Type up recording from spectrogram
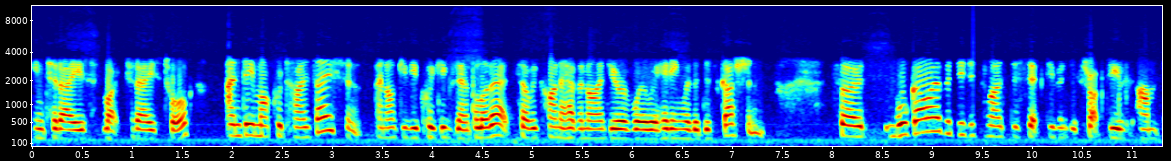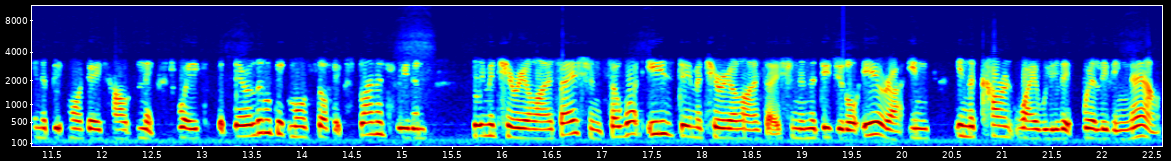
in today's, like today's talk, and democratization, and I'll give you a quick example of that so we kind of have an idea of where we're heading with the discussion. So we'll go over digitalised, deceptive, and disruptive um, in a bit more detail next week, but they're a little bit more self-explanatory than dematerialisation. So what is dematerialisation in the digital era in, in the current way we li- we're living now?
